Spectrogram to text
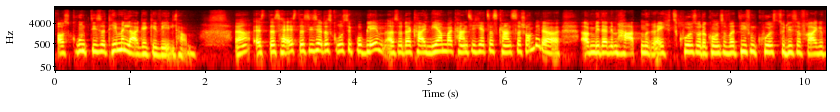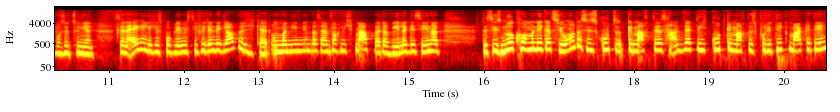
aus Grund dieser Themenlage gewählt haben. Ja, das heißt, das ist ja das große Problem. Also der Karl Nehammer kann sich jetzt als Kanzler schon wieder äh, mit einem harten Rechtskurs oder konservativen Kurs zu dieser Frage positionieren. Sein eigentliches Problem ist die fehlende Glaubwürdigkeit und man nimmt ihm das einfach nicht mehr ab, weil der Wähler gesehen hat, das ist nur Kommunikation, das ist gut gemachtes, handwerklich gut gemachtes Politikmarketing,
